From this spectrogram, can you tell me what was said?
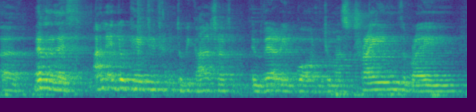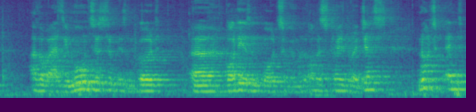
uh, nevertheless, uneducated to be cultured is very important. You must train the brain, otherwise the immune system isn't good, uh, body isn't good, so we must always train the brain. Just not, and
